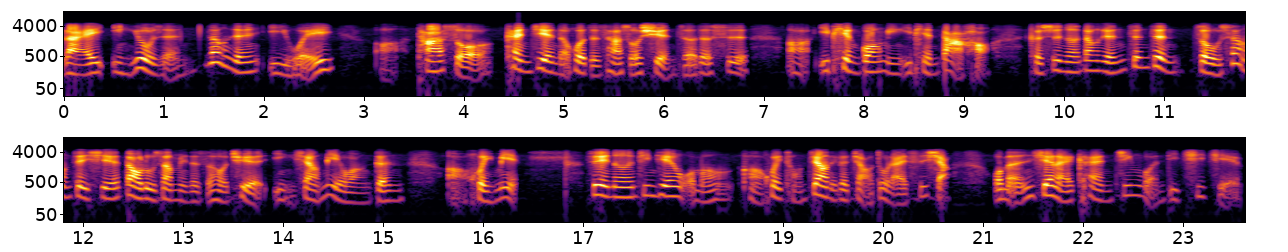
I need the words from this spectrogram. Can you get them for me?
来引诱人，让人以为啊，他所看见的或者是他所选择的是啊一片光明，一片大好。可是呢，当人真正走上这些道路上面的时候，却引向灭亡跟啊毁灭。所以呢，今天我们啊会从这样的一个角度来思想。我们先来看经文第七节：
